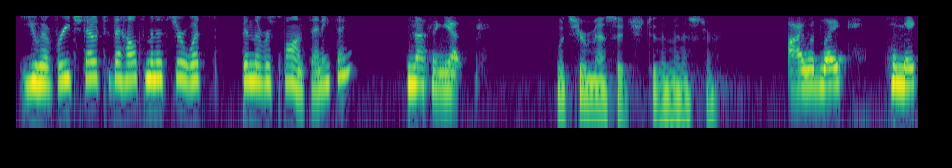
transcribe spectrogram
you have reached out to the health minister? What's been the response? Anything? Nothing yet. What's your message to the minister? I would like to make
